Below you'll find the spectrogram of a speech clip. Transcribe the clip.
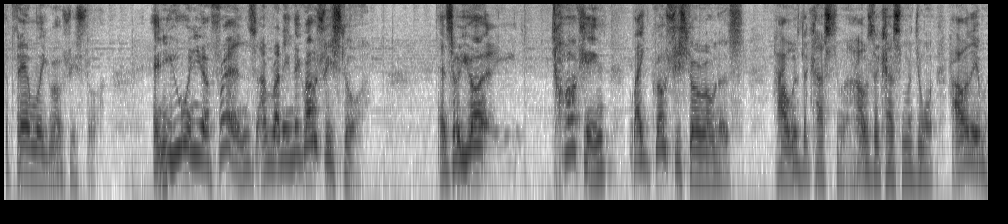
the family grocery store. And you and your friends are running the grocery store. And so you're talking like grocery store owners. How is the customer? How is the customer doing? How are the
